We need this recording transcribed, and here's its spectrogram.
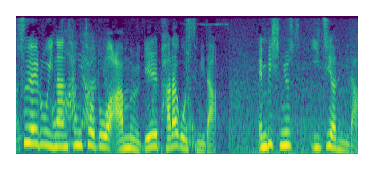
수해로 인한 상처도 아물길 바라고 있습니다. MBC 뉴스 이지연입니다.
